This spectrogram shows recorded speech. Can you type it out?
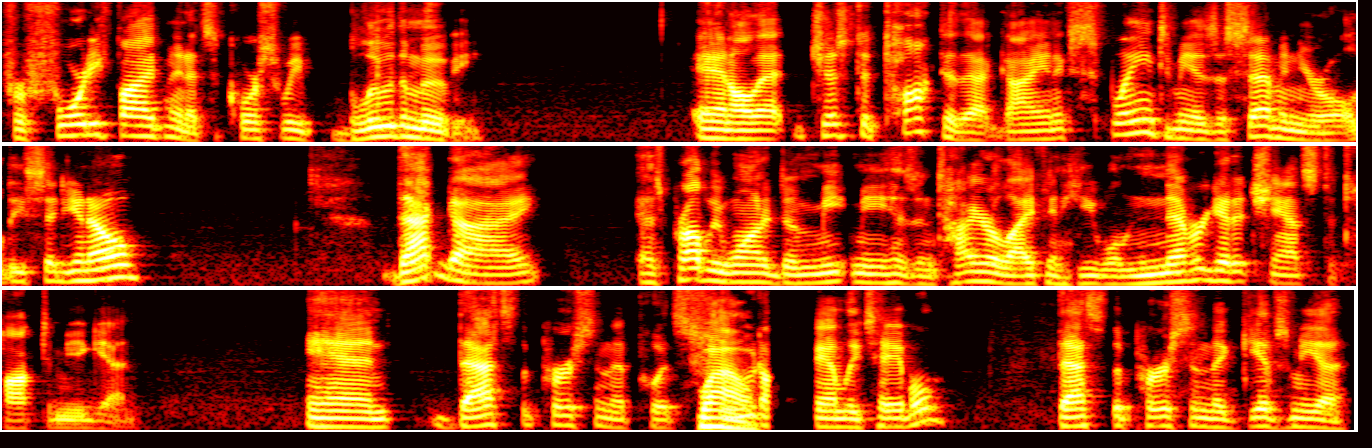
for 45 minutes of course we blew the movie and all that just to talk to that guy and explain to me as a seven year old he said you know that guy has probably wanted to meet me his entire life and he will never get a chance to talk to me again. And that's the person that puts wow. food on family table. That's the person that gives me a,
